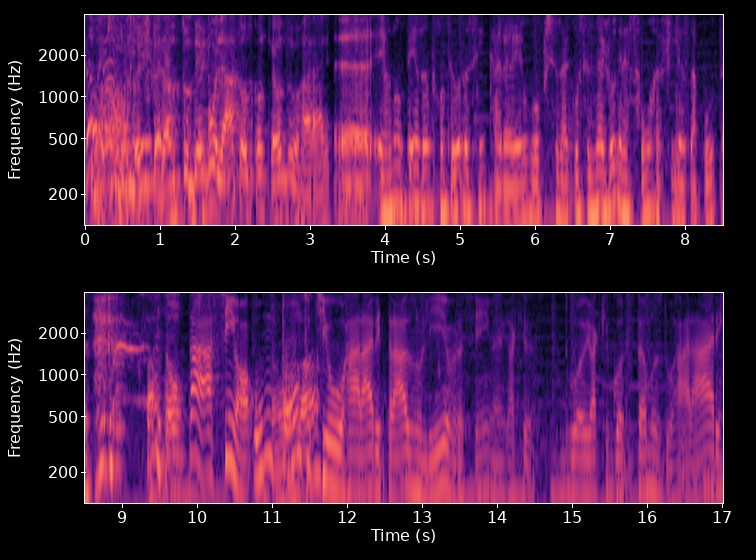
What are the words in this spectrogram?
Não, é que Calma, tô esperando tu debulhar todo o conteúdo do Harari. é, eu não tenho tanto conteúdo assim, cara. Eu vou precisar que vocês me ajudem nessa porra, filhas da puta. Tá, então. Tá, assim, ó, um Então, ponto que o Harari traz no livro, assim, né, já que já que gostamos do Harari,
